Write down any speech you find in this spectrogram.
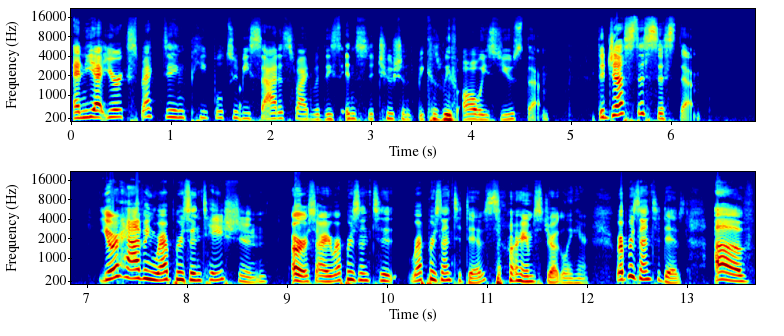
And yet you're expecting people to be satisfied with these institutions because we've always used them. The justice system. You're having representation or sorry, represented representatives. Sorry, I'm struggling here. Representatives of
